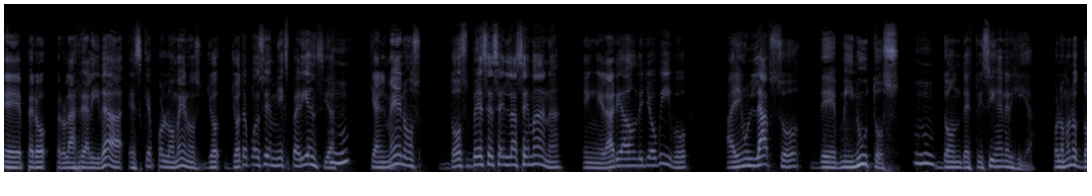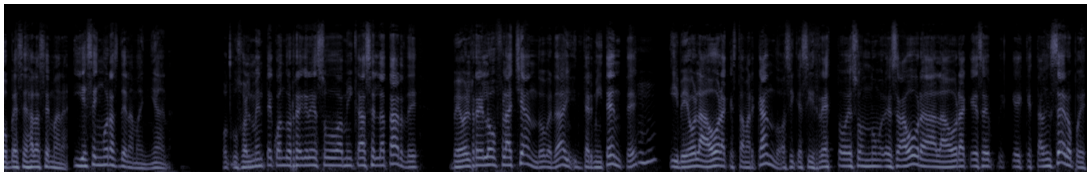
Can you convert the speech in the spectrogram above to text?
Eh, pero, pero la realidad es que por lo menos, yo, yo te puedo decir en mi experiencia, que al menos dos veces en la semana, en el área donde yo vivo, hay un lapso de minutos donde estoy sin energía. Por lo menos dos veces a la semana. Y es en horas de la mañana. Porque usualmente cuando regreso a mi casa en la tarde, veo el reloj flasheando, ¿verdad? Intermitente y veo la hora que está marcando. Así que si resto esos números, esa hora a la hora que, se, que, que estaba en cero, pues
